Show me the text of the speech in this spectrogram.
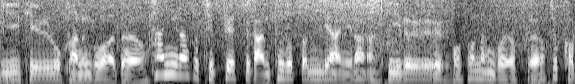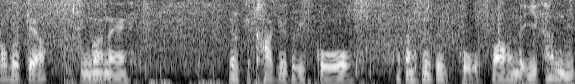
이 길로 가는 거 맞아요. 산이라서 GPS가 안 터졌던 게 아니라 길을 벗어난 거였어요. 쭉 걸어볼게요. 중간에 이렇게 가게도 있고 화장실도 있고. 와 근데 이 산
